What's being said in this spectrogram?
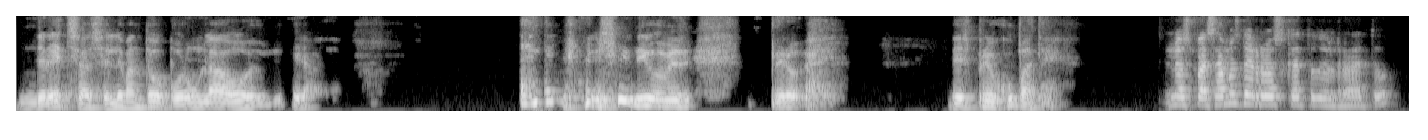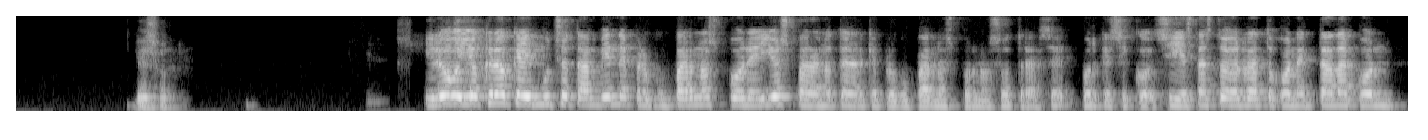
derecha se levantó por un lado. digo, pero despreocúpate. Nos pasamos de rosca todo el rato. Eso. Y luego yo creo que hay mucho también de preocuparnos por ellos para no tener que preocuparnos por nosotras, ¿eh? porque si, si estás todo el rato conectada con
